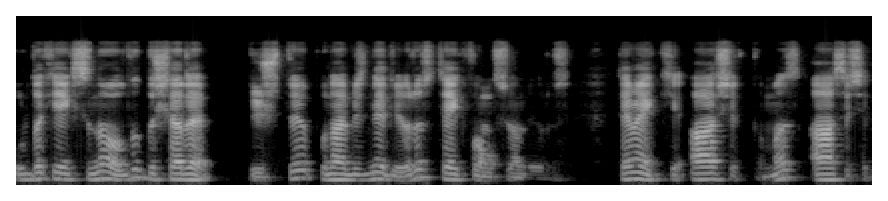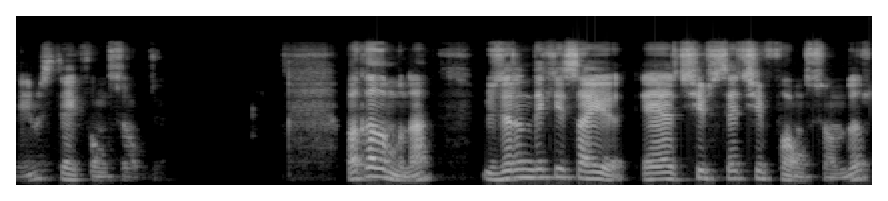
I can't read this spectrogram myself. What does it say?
buradaki eksi ne oldu? Dışarı düştü. Buna biz ne diyoruz? Tek fonksiyon diyoruz. Demek ki A şıkkımız, A seçeneğimiz tek fonksiyon olacak. Bakalım buna. Üzerindeki sayı eğer çiftse çift fonksiyondur.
